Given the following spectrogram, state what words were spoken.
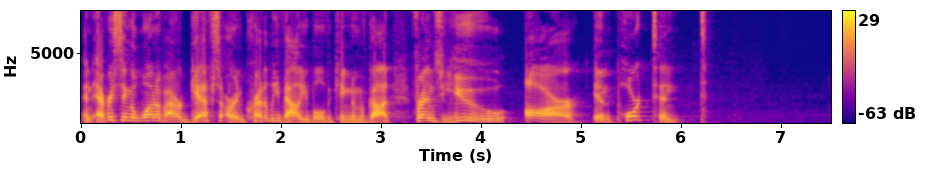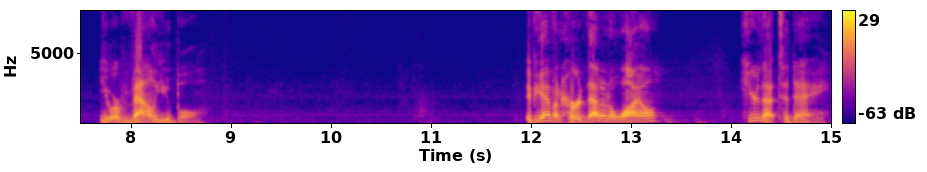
And every single one of our gifts are incredibly valuable to the kingdom of God. Friends, you are important. You are valuable. If you haven't heard that in a while, hear that today.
